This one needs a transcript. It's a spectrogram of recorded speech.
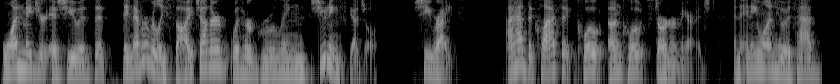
One major issue is that they never really saw each other with her grueling shooting schedule. She writes, I had the classic quote unquote starter marriage, and anyone who has had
